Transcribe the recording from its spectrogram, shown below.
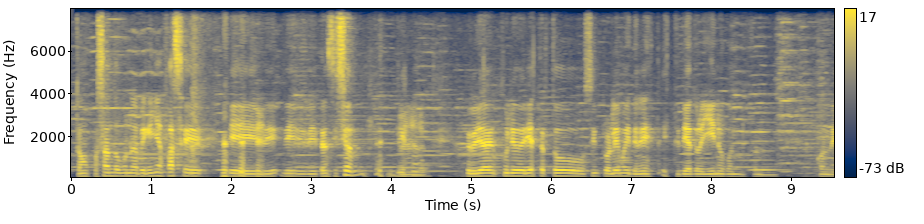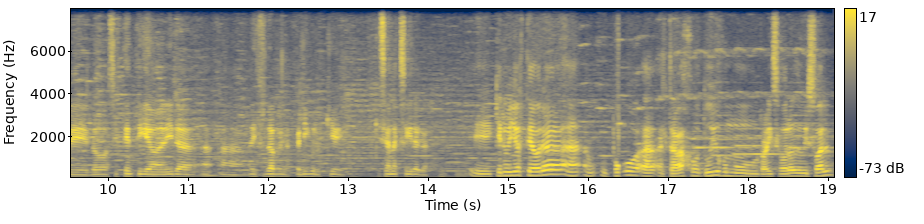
estamos pasando por una pequeña fase eh, de, transición. pero ya en julio debería estar todo sin problema y tener este, este teatro lleno con, con, eh, los asistentes que van a ir a, disfrutar de las películas que, que, se van a exhibir acá. Eh, quiero llevarte ahora un poco al trabajo tuyo como realizador audiovisual.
